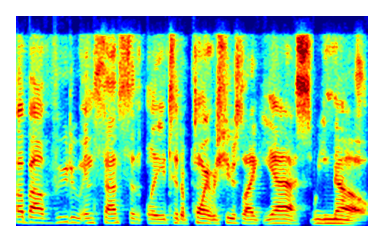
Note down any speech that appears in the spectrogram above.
about voodoo incessantly to the point where she was like, Yes, we know.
